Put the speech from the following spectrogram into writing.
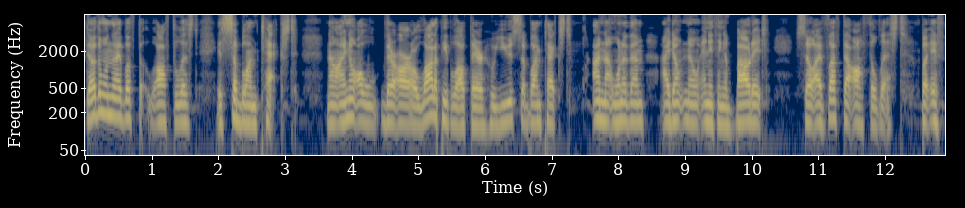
The other one that I've left off the list is Sublime Text. Now, I know there are a lot of people out there who use Sublime Text. I'm not one of them. I don't know anything about it, so I've left that off the list. But if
